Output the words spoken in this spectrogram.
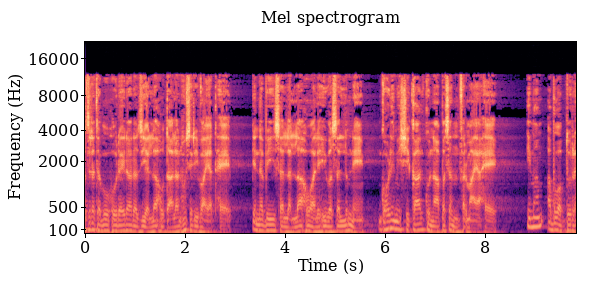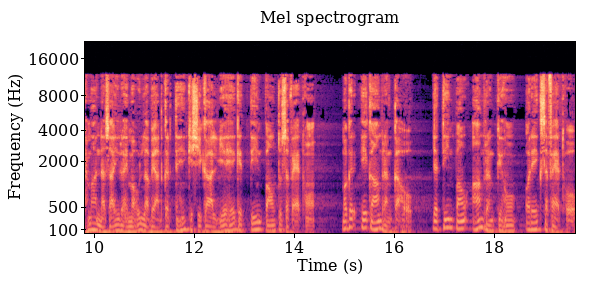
حضرت ابو حریرہ رضی اللہ تعالیٰ عنہ سے روایت ہے کہ نبی صلی اللہ علیہ وسلم نے گھوڑے میں شکار کو ناپسند فرمایا ہے۔ امام ابو عبد الرحمن نسائی رحمہ اللہ بیان کرتے ہیں کہ شکال یہ ہے کہ تین پاؤں تو سفید ہوں، مگر ایک عام رنگ کا ہو، یا تین پاؤں عام رنگ کے ہوں اور ایک سفید ہو۔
